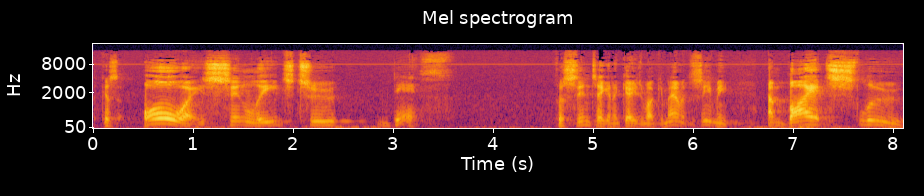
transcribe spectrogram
Because always sin leads to death. For sin taken occasion by commandment deceived me, and by it slew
